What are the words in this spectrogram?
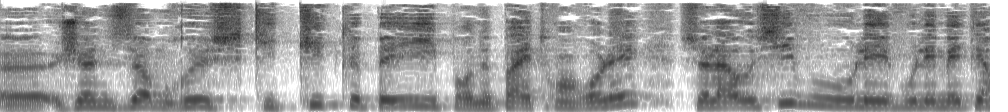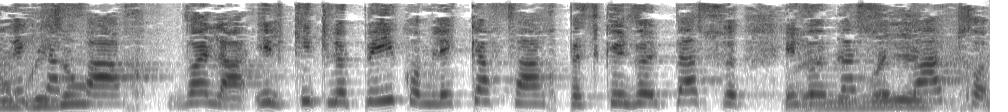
euh, jeunes hommes russes qui quittent le pays pour ne pas être enrôlés, cela aussi vous les, vous les mettez en les prison cafards. Voilà, ils quittent le pays comme les cafards parce qu'ils veulent pas se, ils veulent pas se battre.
